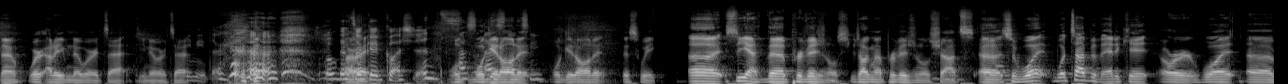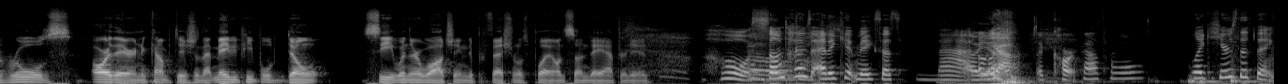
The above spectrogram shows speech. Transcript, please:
No, where I don't even know where it's at. Do you know where it's at? me neither. Those All are right. good questions. We'll, we'll get on it. We'll get on it this week. Uh, so yeah, the provisionals. You're talking about provisional shots. Uh, so what what type of etiquette or what uh, rules are there in a competition that maybe people don't see when they're watching the professionals play on Sunday afternoon? Oh, sometimes etiquette makes us mad. Oh, Oh, yeah. yeah. The cart path rule. Like, here's the thing.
